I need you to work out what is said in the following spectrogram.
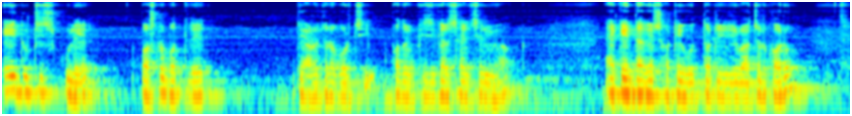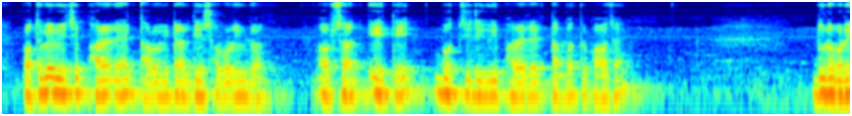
এই- দুটি স্কুলের প্রশ্নপত্রের আলোচনা করছি। প্রথমে ফিজিক্যাল সায়েন্সের বিভাগ। একের দাগে সঠিক উত্তরটি নির্বাচন করো। প্রথমে রয়েছে ফারেনহাইট থার্মোমিটার দিয়ে সর্বনিম্ন অপশান এতে বত্রিশ ডিগ্রি ফারেনহাইট তাপমাত্রা পাওয়া যায়। দু নম্বরে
